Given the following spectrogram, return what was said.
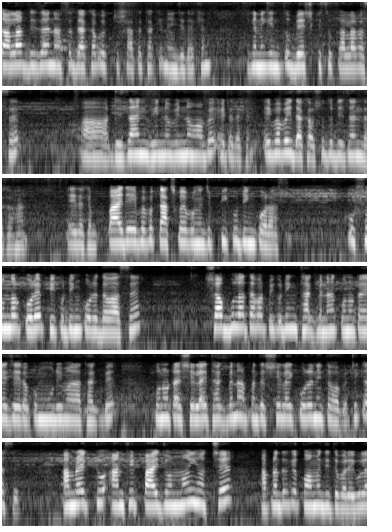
কালার ডিজাইন আছে, দেখাবো একটু সাথে থাকেন, এই যে দেখেন। এখানে কিন্তু বেশ কিছু কালার আছে ডিজাইন ভিন্ন ভিন্ন হবে, এটা দেখেন। এইভাবেই দেখাও, শুধু ডিজাইন দেখা হ্যাঁ। এই দেখেন, পায়রে এইভাবে কাজ করে এবং যে পিকুটিং করা আছে। খুব সুন্দর করে পিকুটিং করে দেওয়া আছে। সবগুলোতে আবার পিকুটিং থাকবে না কোনোটায় যে এরকম মুড়ি মারা থাকবে। কোনোটায় সেলাই থাকবে না, আপনাদের সেলাই করে নিতে হবে, ঠিক আছে? আমরা একটু আনফিট পাই জন্যই হচ্ছে আপনাদেরকে কমে দিতে পারি, এগুলো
